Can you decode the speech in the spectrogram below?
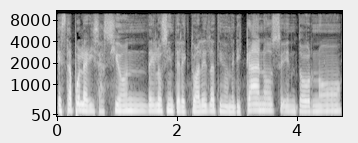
esta polarización de los intelectuales latinoamericanos en torno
